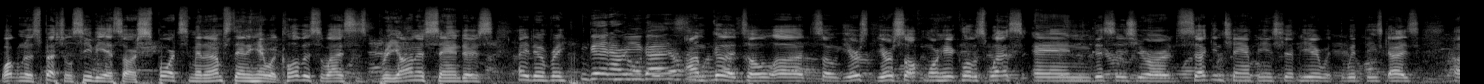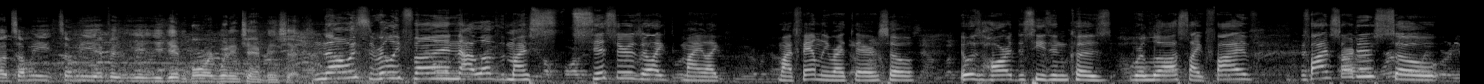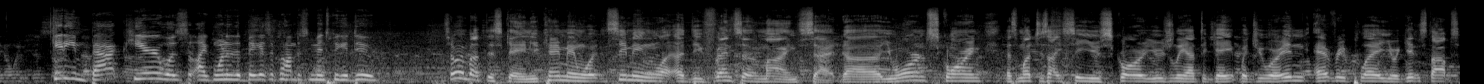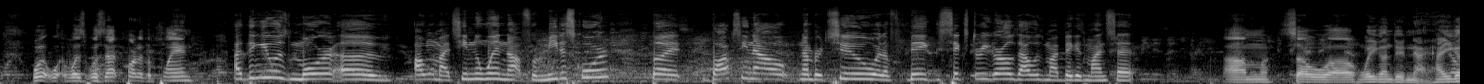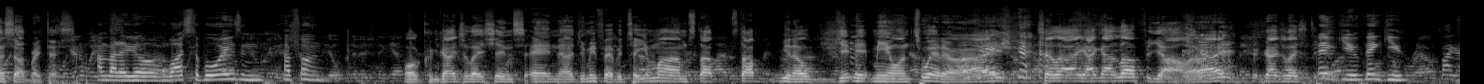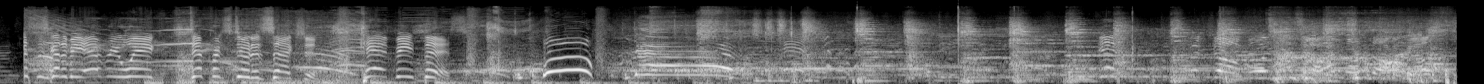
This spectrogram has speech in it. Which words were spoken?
Welcome to a special CVSR Sports Minute. I'm standing here with Clovis West, Bre'yanna Sanders. How you doing, Bri? Good. How are you guys? I'm good. So, uh, so you're you're a sophomore here Clovis West, and this is your second championship here with, with these guys. Uh, tell me, tell me if it, you, you're getting bored winning championships. No, it's really fun. I love my sisters. Are like my like my family right there. So it was hard this season because we're lost like five five starters. So getting back here was like one of the biggest accomplishments we could do. Tell me about this game. You came in with seeming like a defensive mindset. Uh, you weren't scoring as much as I see you score usually at the gate, but you were in every play. You were getting stops. What, what was was that part of the plan? I think it was more of I want my team to win, not for me to score. But boxing out number two or the big six three girls, that was my biggest mindset. Um, so uh, what are you gonna do tonight? How are you gonna celebrate this? I'm about to go watch the boys and have fun. Well, congratulations, and uh, do me a favor, tell your mom stop, stop, you know, getting at me on Twitter. All right, tell her I, I got love for y'all. All right, congratulations. Thank you, thank you. Bye guys. This is gonna be every week, different student section. Can't beat this. Woo!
